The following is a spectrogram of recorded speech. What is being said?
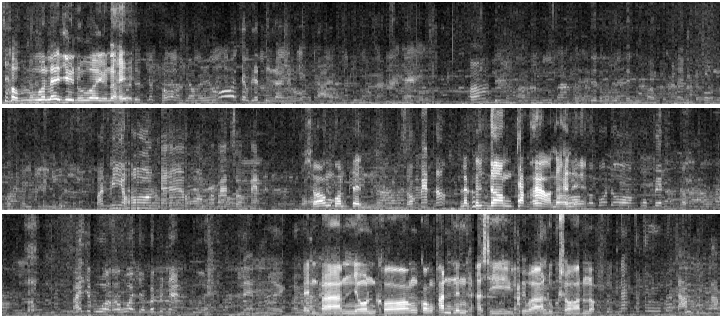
เจ้ามัวแล้วยืนหัวอยู่ไหนจะเจ็บท้องยังไงโอ้ยจะเวียนดีใจเนาะตายแล้วมันมีห้องนะห้องประมาณ2เมตรช่องบอลเต้น2เมตรเนาะแล้วก็ดองจับห่าวนะฮะเนี่ยก็บ่ดองบ่เป็ดดอกไปจะบัวเขาหัวจะเบิดเป็นหนักเลยเป็นบานโยนของกองพันหนึ่งหาสีหรือว่าลูกศรเนาะฝึกนักกระ ตูก็ตามตาม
